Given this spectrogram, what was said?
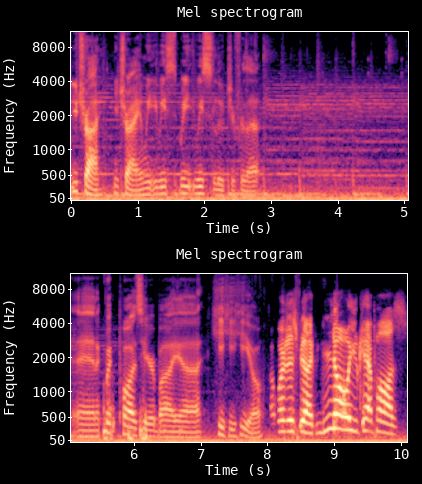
you try, you try, and we, we, we, we salute you for that. And a quick pause here by uh, Hihihio. I'm gonna just be like, no, you can't pause.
